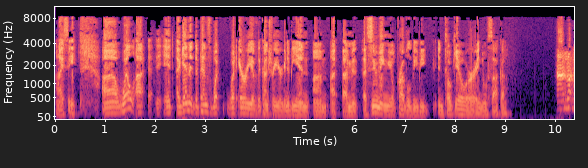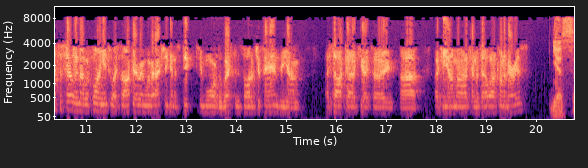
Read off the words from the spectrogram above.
I see. Uh, well, uh, it, again, it depends what, what area of the country you're going to be in. Um, I, am assuming you'll probably be in Tokyo or in Osaka. Uh, not necessarily. No, we're flying into Osaka, and we're actually going to stick to more of the western side of Japan, the um, Osaka, Kyoto, Okayama, Kanazawa kind of areas? Yes,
